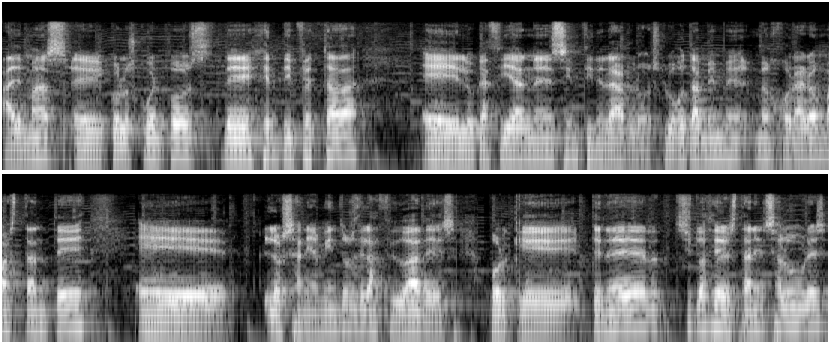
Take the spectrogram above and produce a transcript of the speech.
Además, eh, con los cuerpos de gente infectada, eh, lo que hacían es incinerarlos. Luego también mejoraron bastante eh, los saneamientos de las ciudades, porque tener situaciones tan insalubres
